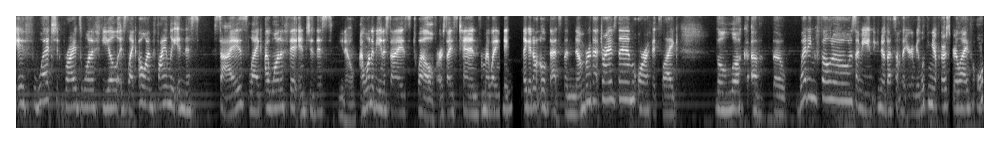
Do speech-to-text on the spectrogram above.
if what brides want to feel is like, oh, I'm finally in this size like i want to fit into this you know i want to be in a size 12 or size 10 for my wedding day mm-hmm. like i don't know if that's the number that drives them or if it's like the look of the wedding photos. I mean you know that's something that you're going to be looking at for the rest of your life. Or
